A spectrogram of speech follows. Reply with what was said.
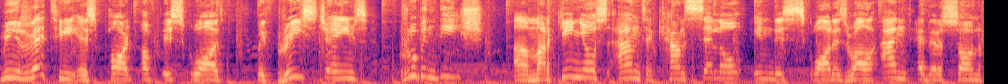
Miretti is part of this squad with Reece James, Ruben Dias, uh, Marquinhos and Cancelo in this squad as well, and Ederson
